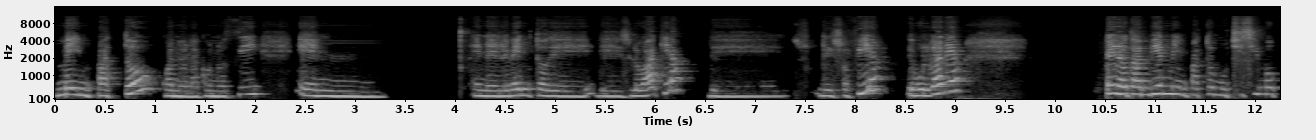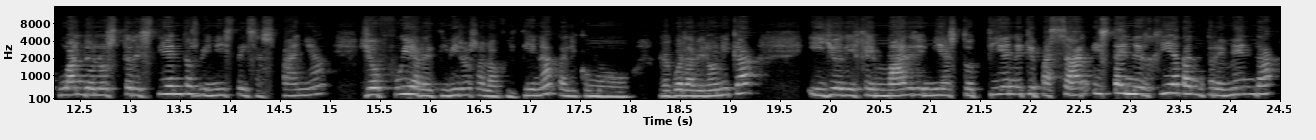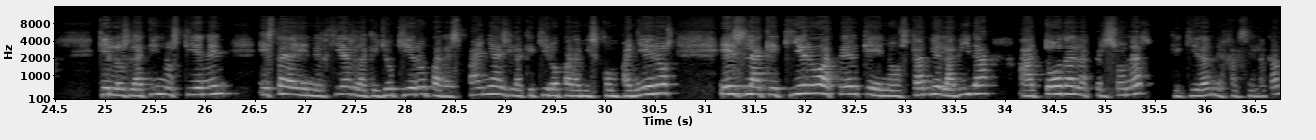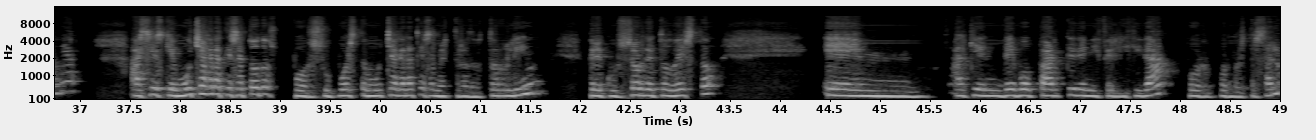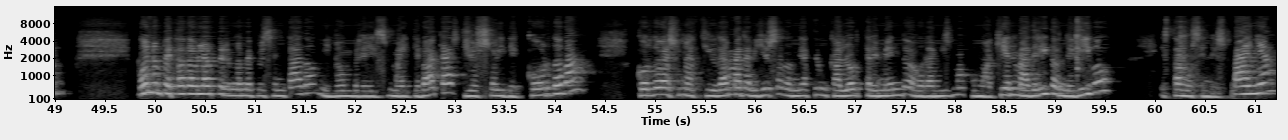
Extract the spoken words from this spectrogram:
me impactó cuando la conocí en, en el evento de, Eslovaquia, de, de, Sofía, de Bulgaria, pero también me impactó muchísimo cuando los 300 vinisteis a España. Yo fui a recibiros a la oficina, tal y como recuerda Verónica, y yo dije, madre mía, esto tiene que pasar, esta energía tan tremenda que los latinos tienen. Esta energía es la que yo quiero para España, es la que quiero para mis compañeros, es la que quiero hacer que nos cambie la vida a todas las personas que quieran dejársela cambiar. Así es que muchas gracias a todos, por supuesto, muchas gracias a nuestro doctor Lin, precursor de todo esto, em, a quien debo parte de mi felicidad por, por nuestra salud. Bueno, he empezado a hablar, pero no me he presentado. Mi nombre es Maite Vacas, yo soy de Córdoba. Córdoba es una ciudad maravillosa donde hace un calor tremendo ahora mismo, como aquí en Madrid, donde vivo. Estamos en España.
